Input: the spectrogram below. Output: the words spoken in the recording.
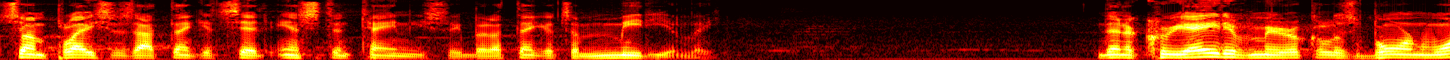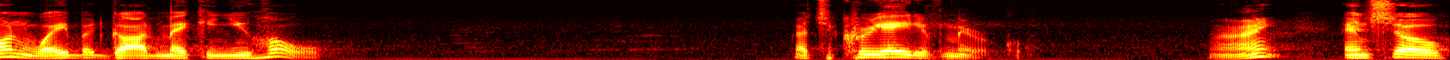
Some places I think it said instantaneously, but I think it's immediately. Then a creative miracle is born one way, but God making you whole. That's a creative miracle. All right? And so,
